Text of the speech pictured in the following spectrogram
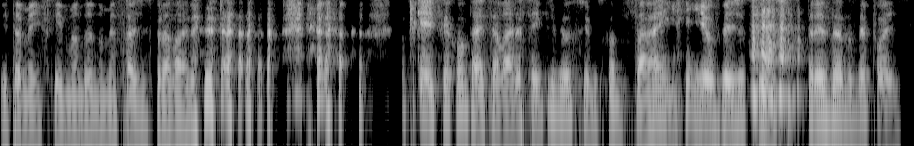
e também fiquei mandando mensagens para Lara. porque é isso que acontece, a Lara sempre vê os filmes quando saem e eu vejo os filmes tipo, três anos depois.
